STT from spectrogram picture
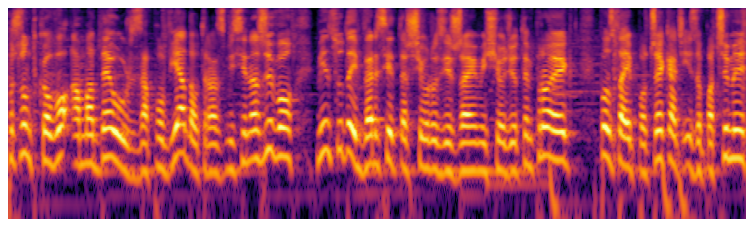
Początkowo Amadeusz zapowiadał transmisję na żywo, więc tutaj wersje też się rozjeżdżają jeśli chodzi o ten projekt. Pozostaje poczekać i zobaczymy,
